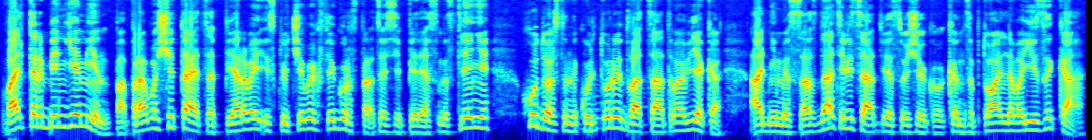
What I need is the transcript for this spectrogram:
Вальтер Беньямин по праву считается первой из ключевых фигур в процессе переосмысления художественной культуры XX века, одним из создателей соответствующего концептуального языка.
